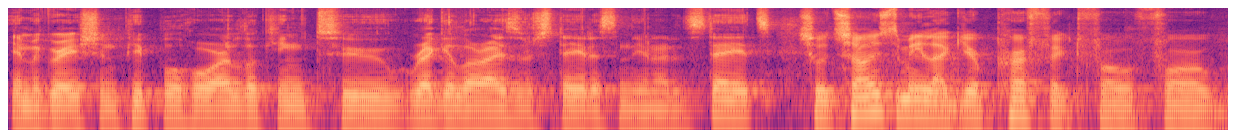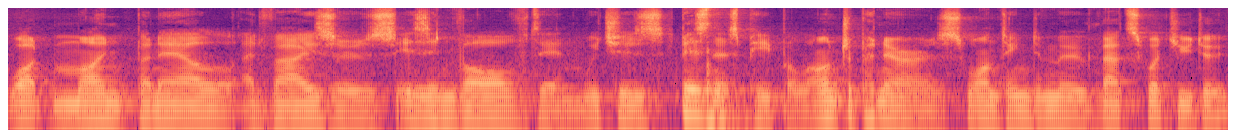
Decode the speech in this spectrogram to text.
immigration, people who are looking to regularize their status in the United States. So it sounds to me like you're perfect for, for what Mount Bonnell Advisors is involved in, which is business people, entrepreneurs wanting to move. That's what you do?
